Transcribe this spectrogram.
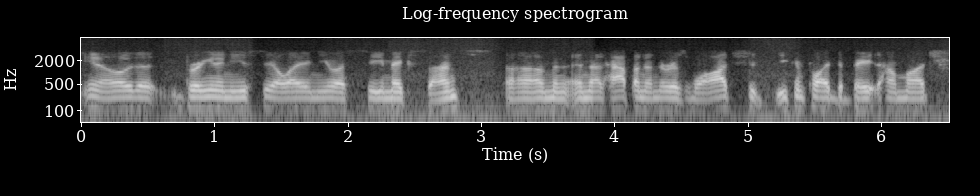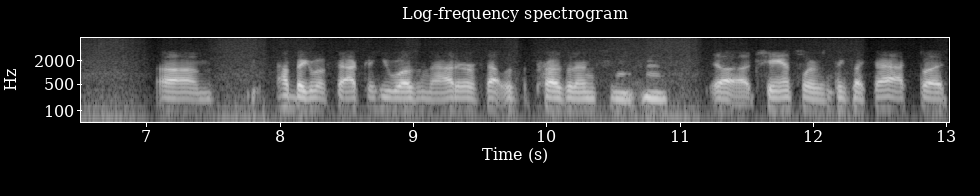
you know that bringing in UCLA and USC makes sense, um, and, and that happened under his watch. You can probably debate how much um, how big of a factor he was in that, or if that was the presidents and, and uh, chancellors and things like that. But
